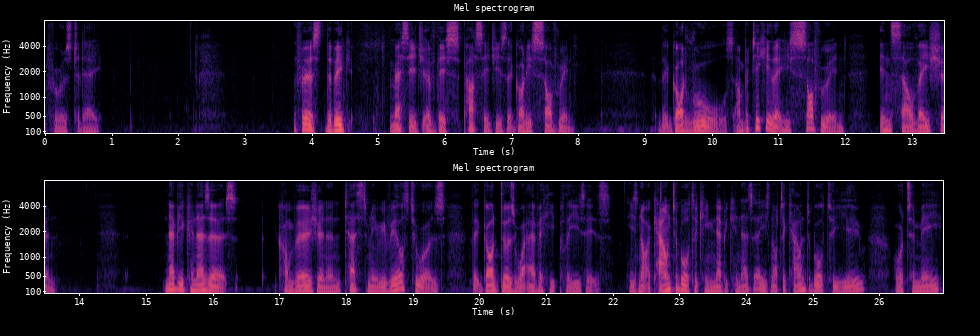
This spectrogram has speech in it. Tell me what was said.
for us today. First, the big message of this passage is that God is sovereign that God rules, and particularly He's sovereign in salvation. Nebuchadnezzar's conversion and testimony reveals to us that God does whatever He pleases. He's not accountable to King Nebuchadnezzar, He's not accountable to you or to me.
